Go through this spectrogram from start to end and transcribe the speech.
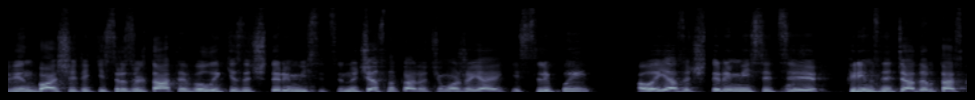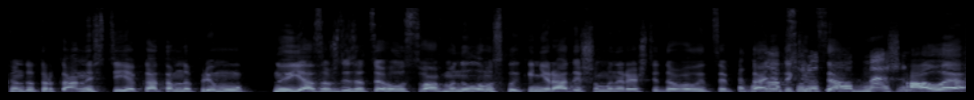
він бачить якісь результати великі за 4 місяці. Ну, чесно кажучи, може, я якийсь сліпий, але я за 4 місяці, крім зняття депутатської недоторканності, яка там напряму, ну і я завжди за це голосував в минулому скликанні, радий, що ми нарешті довели це питання до абсолютно кінця. обмежено. Але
